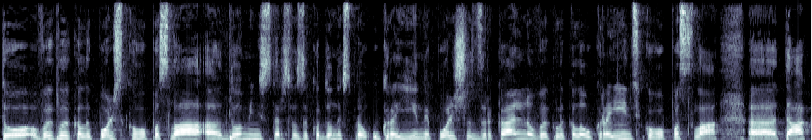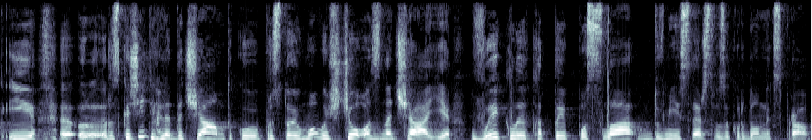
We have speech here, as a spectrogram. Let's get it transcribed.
то викликали польського посла до Міністерства закордонних справ України. Польща дзеркально викликала українського посла. Так і е, розкажіть глядачам такою простою мовою, що означає викликати посла до Міністерства закордонних справ.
